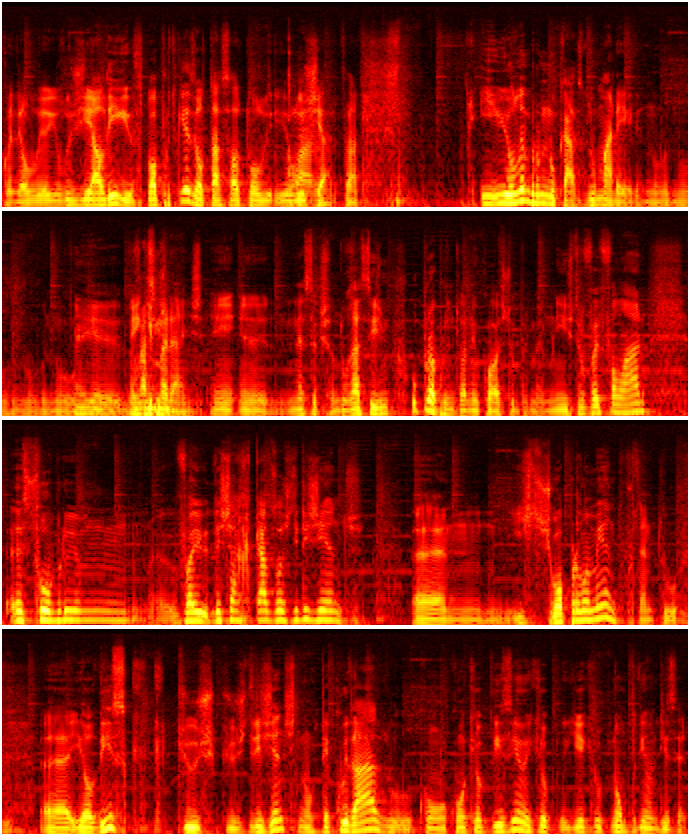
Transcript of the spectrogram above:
Quando ele elogia a Liga e o futebol português, ele está-se a auto-elogiar. Claro. E eu lembro-me no caso do Marega, no, no- no- no- É, é, em racismo. Guimarães, em, eh, nessa questão do racismo, o próprio António Costa, o Primeiro-Ministro, veio falar eh, sobre. hum, veio deixar recados aos dirigentes. Hum, isto chegou ao Parlamento, portanto, eh, ele disse que, que os, que os dirigentes tinham que ter cuidado com, com aquilo que diziam e aquilo, e aquilo que não podiam dizer.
